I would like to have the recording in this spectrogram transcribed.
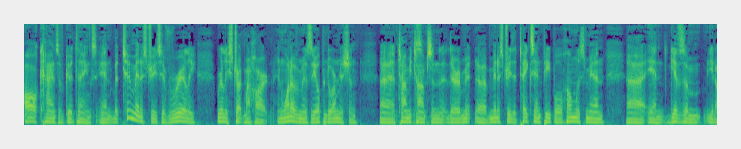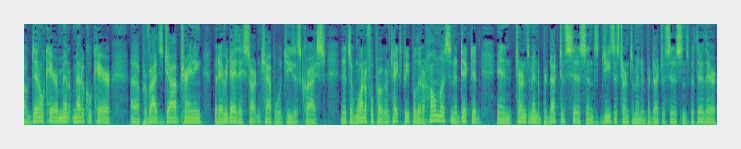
all kinds of good things. And but two ministries have really, really struck my heart, and one of them is the Open Door Mission. Uh, Tommy Thompson, they're uh, ministry that takes in people, homeless men, uh, and gives them, you know, dental care, med- medical care, uh, provides job training. But every day they start in chapel with Jesus Christ, and it's a wonderful program. takes people that are homeless and addicted and turns them into productive citizens. Jesus turns them into productive citizens, but they're there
